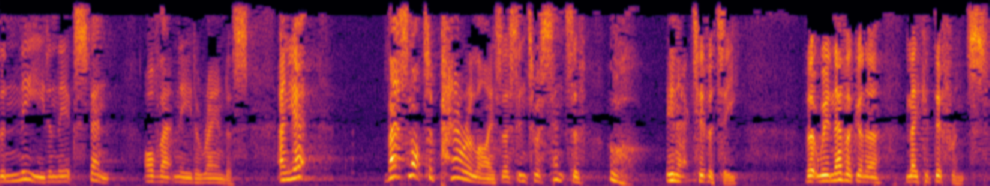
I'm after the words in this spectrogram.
the need and the extent of that need around us. And yet, that's not to paralyze us into a sense of oh, inactivity, that we're never going to make a difference.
